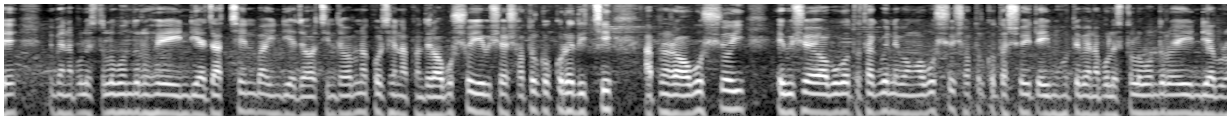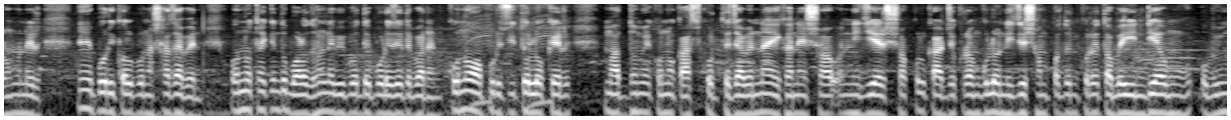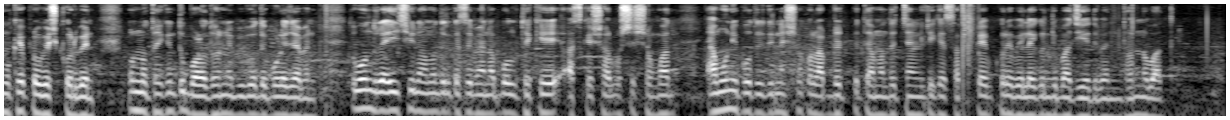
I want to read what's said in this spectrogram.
বেনাপোল স্থলবন্দর হয়ে ইন্ডিয়া যাচ্ছেন বা ইন্ডিয়া যাওয়ার চিন্তা ভাবনা করছেন, আপনাদের অবশ্যই এ বিষয়ে সতর্ক করে দিচ্ছি। আপনারা অবশ্যই এ বিষয়ে অবগত থাকবেন এবং অবশ্যই সতর্কতার সহিত এই মুহূর্তে বেনাপোল স্থলবন্দর হয়ে ইন্ডিয়া ভ্রমণের পরিকল্পনা সাজাবেন। অন্যথায় কিন্তু বড় ধরনের বিপদে পড়ে যেতে পারেন। কোনো অপরিচিত লোকের মাধ্যমে কোনো কাজ করতে যাবেন না। এখানে সব নিজের সকল কার্যক্রমগুলো নিজে সম্পাদন করে তবে ইন্ডিয়া অভিমুখে প্রবেশ করবেন। অন্যথায় কিন্তু বড় ধরনের বিপদে পড়ে যাবেন। তো বন্ধুরা, এই ছিল আমাদের কাছে বেনাপোল থেকে আজকে সর্বশেষ সংবাদ। এমনই প্রতিদিনের সকল আপডেট পেতে আমাদের চ্যানেলটিকে সাবস্ক্রাইব করে বেলাইকনটি বাজিয়ে দেবেন। ধন্যবাদ।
